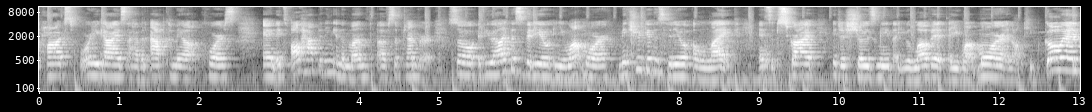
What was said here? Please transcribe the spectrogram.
products for you guys. I have an app coming out, of course, and it's all happening in the month of September. So if you like this video and you want more, make sure you give this video a like and subscribe. It just shows me that you love it, that you want more, and I'll keep going.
